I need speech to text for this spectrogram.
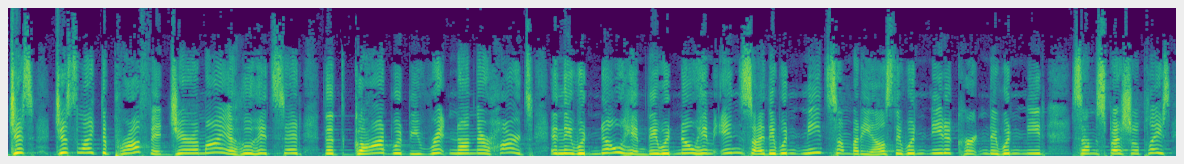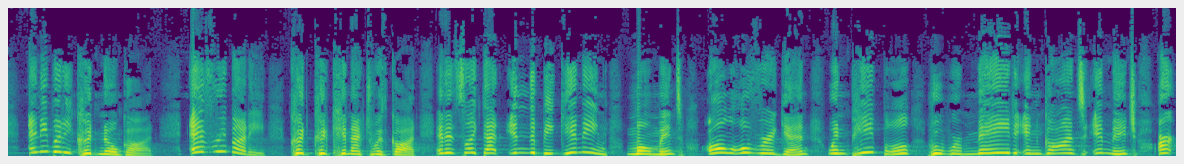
Just, just like the prophet Jeremiah, who had said that God would be written on their hearts and they would know him. They would know him inside. They wouldn't need somebody else. They wouldn't need a curtain. They wouldn't need some special place. Anybody could know God. Everybody could, could connect with God. And it's like that in the beginning moment all over again when people who were made in God's image are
